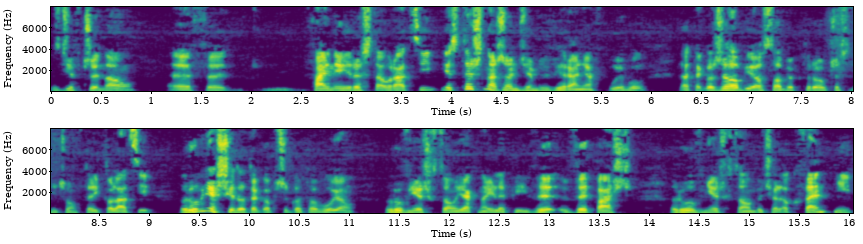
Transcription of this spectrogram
z dziewczyną e, w fajnej restauracji jest też narzędziem wywierania wpływu, dlatego że obie osoby, które uczestniczą w tej kolacji, również się do tego przygotowują, również chcą jak najlepiej wy, wypaść, również chcą być elokwentni,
